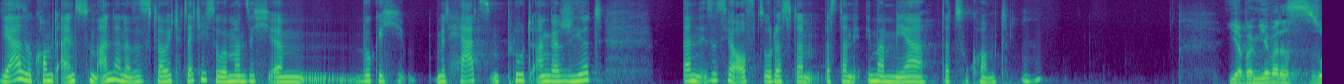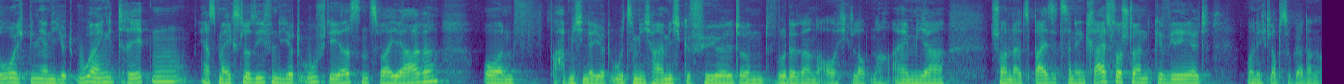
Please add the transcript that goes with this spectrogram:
Ja, so kommt eins zum anderen. Also es ist, glaube ich, tatsächlich so, wenn man sich ähm, wirklich mit Herz und Blut engagiert, dann ist es ja oft so, dass dann, dass dann immer mehr dazu kommt. Mhm. Ja, bei mir war das so, ich bin ja in die JU eingetreten, erstmal exklusiv in die JU für die ersten zwei Jahre und habe mich in der JU ziemlich heimisch gefühlt und wurde dann auch, ich glaube, nach einem Jahr schon als Beisitzer in den Kreisvorstand gewählt. Und ich glaube sogar dann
